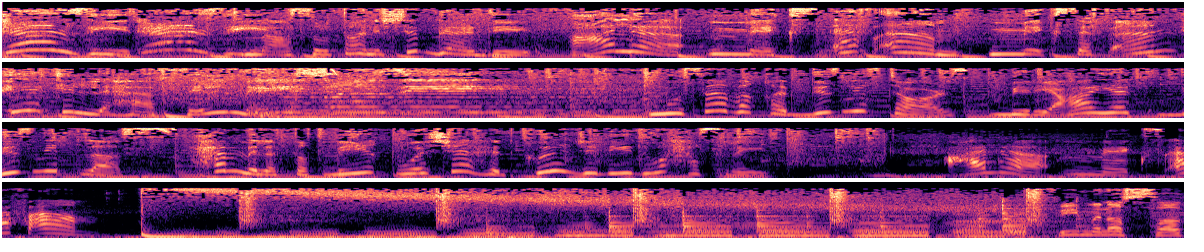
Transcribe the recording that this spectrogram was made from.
Transit. Transit مع سلطان الشدادي على Mix FM Mix FM هي كلها في ال Mix. مسابقة Disney Stars برعاية Disney Plus حمل التطبيق وشاهد كل جديد وحصري على Mix FM. في منصة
